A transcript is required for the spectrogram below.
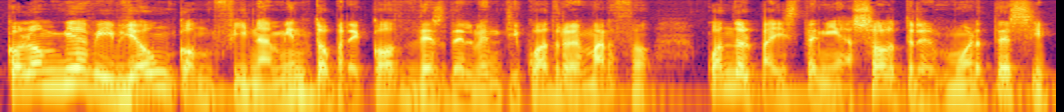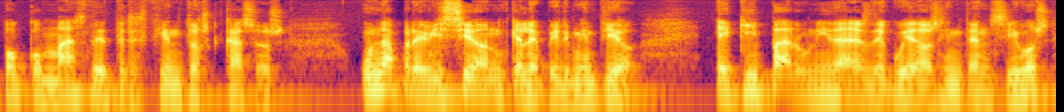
Colombia vivió un confinamiento precoz desde el 24 de marzo, cuando el país tenía solo tres muertes y poco más de 300 casos. Una previsión que le permitió equipar unidades de cuidados intensivos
